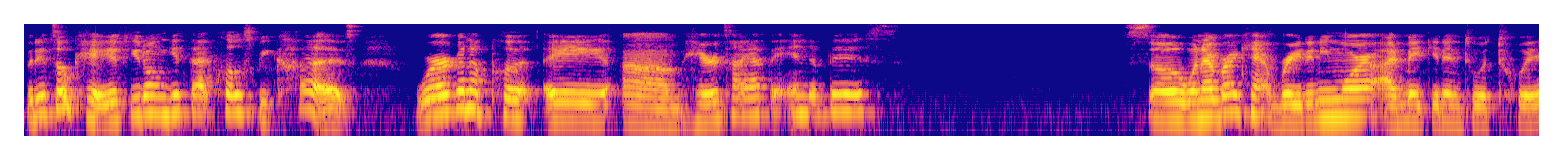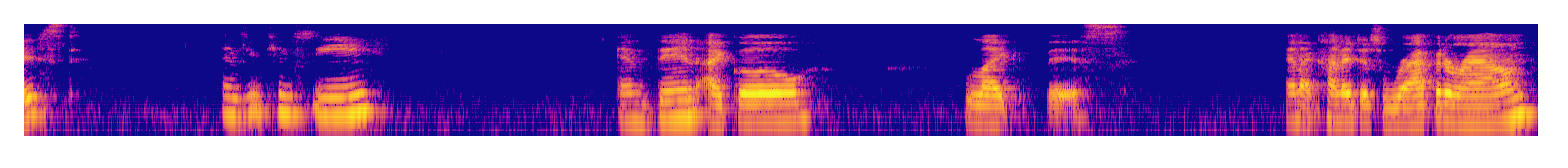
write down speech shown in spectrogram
but it's okay if you don't get that close because we're going to put a um, hair tie at the end of this so whenever I can't braid anymore, I make it into a twist, as you can see. And then I go like this. And I kind of just wrap it around.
